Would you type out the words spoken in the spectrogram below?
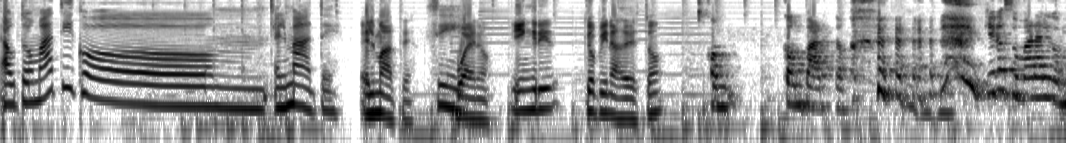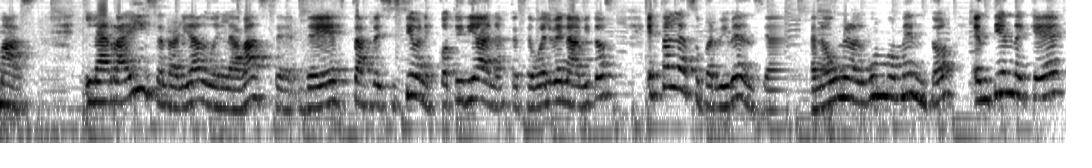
Automático mm, el mate. El mate. Sí. Bueno, Ingrid, ¿qué opinas de esto? Com- comparto. Quiero sumar algo más. La raíz, en realidad, o en la base de estas decisiones cotidianas que se vuelven hábitos, está en la supervivencia. ¿no? Uno en algún momento entiende que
